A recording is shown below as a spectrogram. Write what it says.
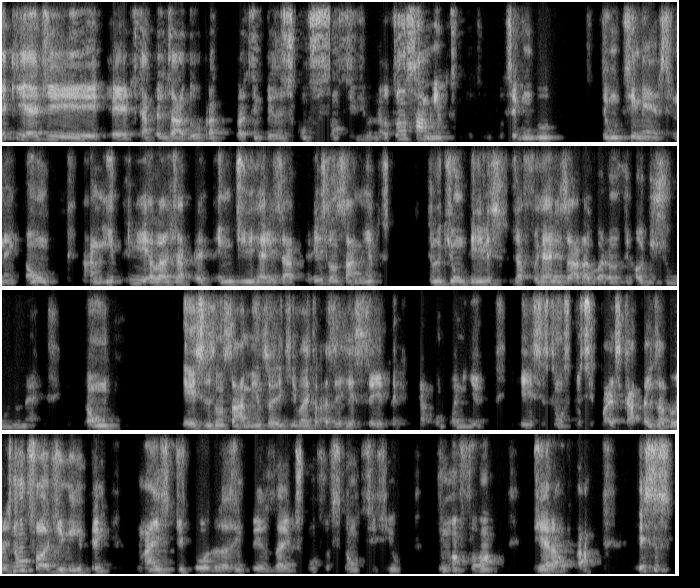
o que é de, é, de catalisador para as empresas de construção civil? Né? Os lançamentos, o segundo segundo semestre, né? Então, a Mitre, ela já pretende realizar três lançamentos, sendo que um deles já foi realizado agora no final de julho, né? Então, esses lançamentos aí que vai trazer receita para a companhia, esses são os principais catalisadores, não só de Mitre, mas de todas as empresas aí de construção civil, de uma forma geral, tá? Esses...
